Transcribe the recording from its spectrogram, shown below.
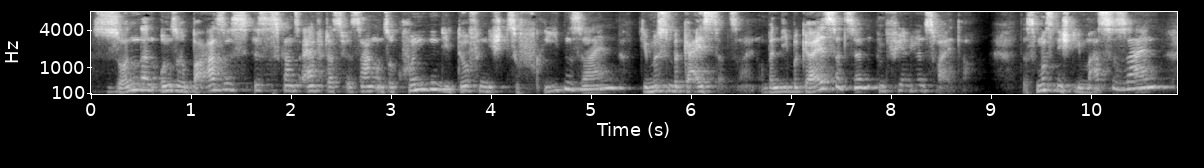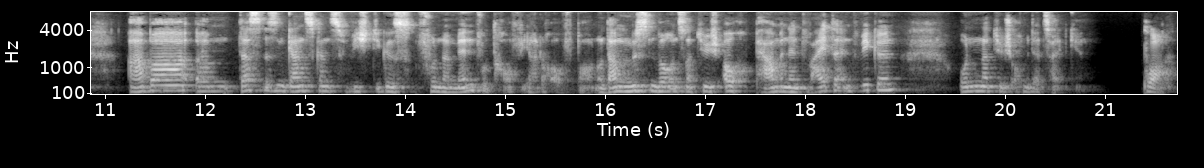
sondern unsere Basis ist es ganz einfach, dass wir sagen, unsere Kunden, die dürfen nicht zufrieden sein, die müssen begeistert sein. Und wenn die begeistert sind, empfehlen die uns weiter. Das muss nicht die Masse sein, aber ähm, das ist ein ganz, ganz wichtiges Fundament, worauf wir halt auch aufbauen. Und da müssen wir uns natürlich auch permanent weiterentwickeln und natürlich auch mit der Zeit gehen. Boah,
